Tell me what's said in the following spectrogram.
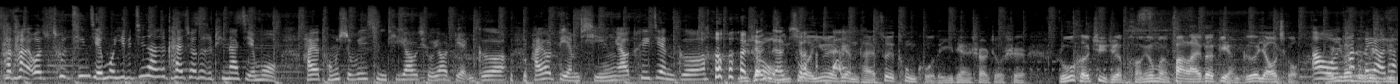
他他我出听节目，因为经常是开车的时候听他节目，还要同时微信提要求要点歌，还要点评，要推荐歌。你知道 我们做音乐电台最痛苦的一件事就是如何拒绝朋友们发来的点歌要求啊！我他没有他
